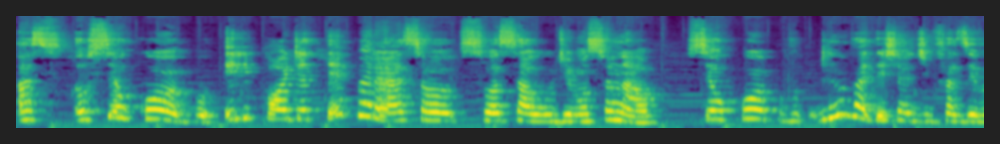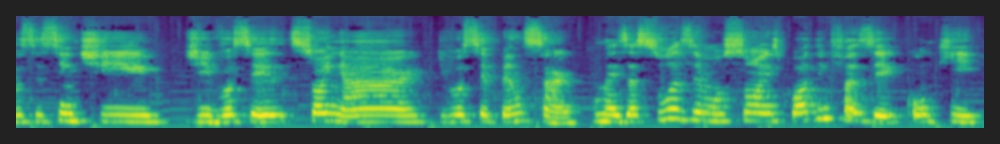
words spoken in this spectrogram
a, o seu corpo ele pode até parar a sua, sua saúde emocional, seu corpo ele não vai deixar de fazer você sentir, de você sonhar, de você pensar, mas as suas emoções podem fazer com que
